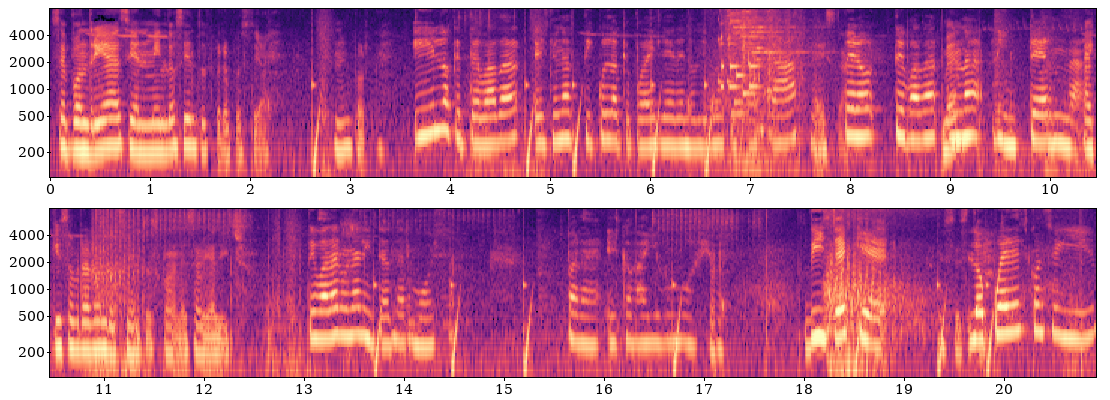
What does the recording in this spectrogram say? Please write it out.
Se pondría a 100.200, pero pues ya, no importa. Y lo que te va a dar es un artículo que puedes leer en un libro que está acá. Ahí está. Pero te va a dar una linterna. Aquí sobraron 200, como les había dicho. Te va a dar una linterna hermosa para el caballo hermoso. Dice que este. lo puedes conseguir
